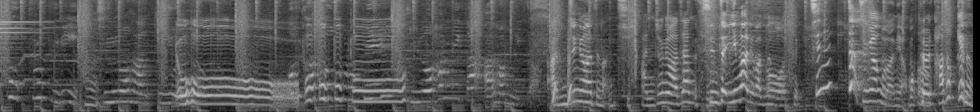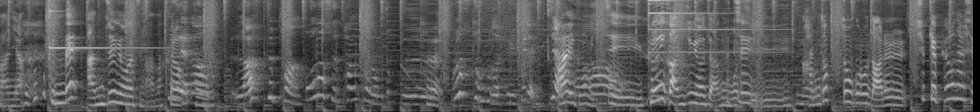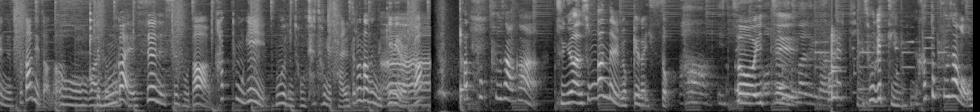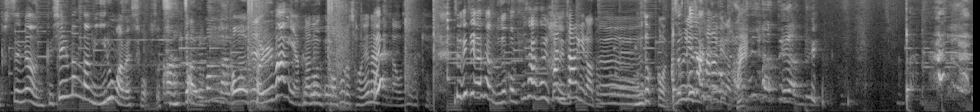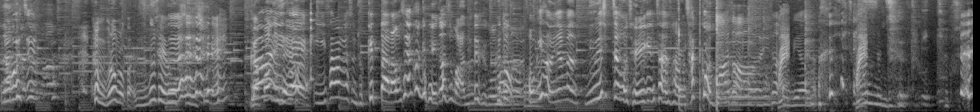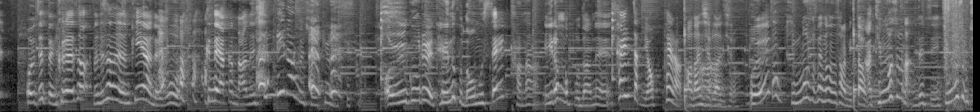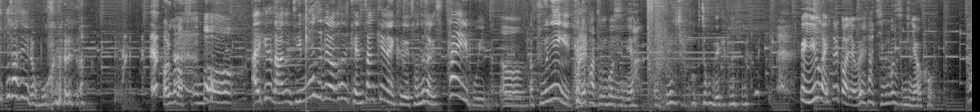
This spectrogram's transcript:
카톡 프로필이 중요한 이유 오호 어, 카톡 뿌뿌뿌뿌 프로필 중요합니까? 안 합니까? 안 중요하진 않지. 안 중요하지 않지. 진짜 이 말이 맞는 어. 것 같아. 진짜 중요한 건 아니야. 막 별 다섯 개는 아니야. 근데 안 중요하진 않아. 근데 약간 어. 라스트 팡, 보너스 팡처럼 조금 네. 플러스 점수가 될 때가 있지 않나? 아이 그럼 있지. 그러니까 안 중요하지 않은 그치. 거지. 간접적으로 나를 쉽게 표현할 수 있는 수단이잖아. 어 맞아. 근데 뭔가 SNS보다 카톡이 뭔가 좀 정체성이 잘 드러나는 느낌이랄까? 아, 카톡 프사가 중요한 순간들이 몇 개가 있어. 아 있지? 어, 있지. 어떤 순간인가요? 소개팅. 소개팅. 카톡 프사가 없으면 그 실망감이 이로 말할 수가 없어. 진짜로. 아, 절망감. 어 절망이야. 나는 그거는. 법으로 정해놔야 된다고 생각해. 소개팅하는 사람 무조건 프사 설정. 한 장이라도. 음. 무조건. 사진. 사람이라도. 안돼 안돼 누구지? 그럼 물어볼 거야. 누구세요 혹시 중에? 몇 그러면 번이세요? 이제 이 사람이었으면 좋겠다라고 생각하게 돼가지고 안 돼 그거는 그래도- 거기서 왜냐면 무의식적으로 제일 괜찮은 사람을 찾거든 맞아. 이 사람 미안. 잡았는데. 어쨌든 그래서 면제사진은 피해야 되고 근데 약간 나는 신비감을 줄 필요 있을 것 같아 얼굴을 대놓고 너무 셀카나 이런 것보다는 살짝 옆에라도 아, 난 싫어, 난 싫어. 왜? 꼭 뒷모습 해놓는 사람 있다고. 아 뒷모습은 안 되지 뒷모습은 축구 사진이랑 뭐가 달라 얼굴 없음. 어 아니 근데 나는 뒷모습이라도 사실 괜찮긴 해 그 전체적인 스타일이 보이면 어. 그러니까 분위기 근데 다 뒷모습이야. 어, 그럼 좀 걱정되겠는데 그 이유가 있을 거 아니야. 왜 다 뒷모습이냐고.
